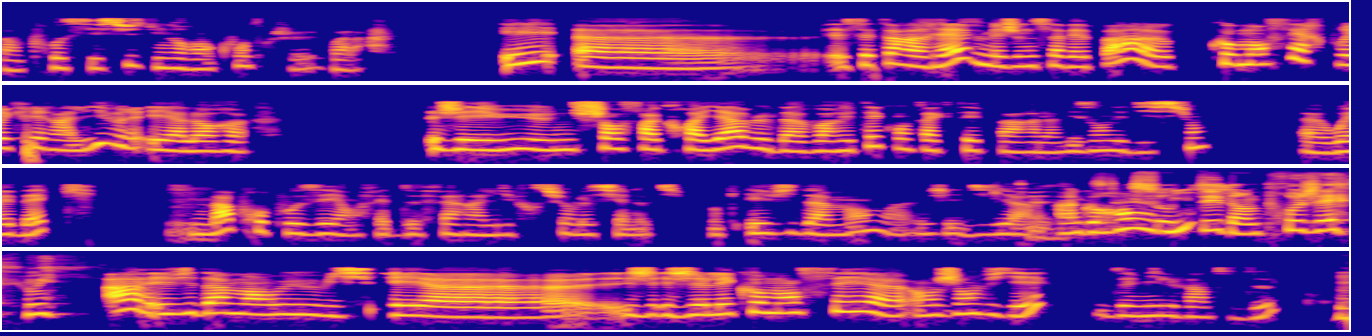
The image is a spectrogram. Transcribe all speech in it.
d'un processus, d'une rencontre. Je, voilà. Et euh, c'était un rêve, mais je ne savais pas euh, comment faire pour écrire un livre. Et alors, j'ai eu une chance incroyable d'avoir été contactée par la maison d'édition euh, Webec, qui mmh. m'a proposé en fait de faire un livre sur le cyanotype. Donc évidemment, euh, j'ai dit un grand oui. Sauté dans le projet, oui. Ah évidemment, oui, oui. Et je l'ai commencé en janvier 2022. Mmh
